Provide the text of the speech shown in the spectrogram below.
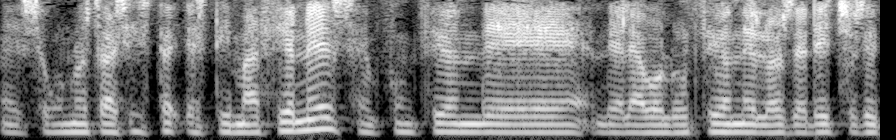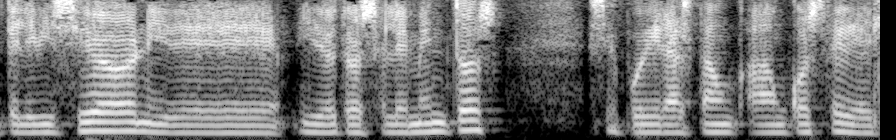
Eh, según nuestras estimaciones, en función de, la evolución de los derechos de televisión y de, y de otros elementos, se puede ir hasta un, a un coste del,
